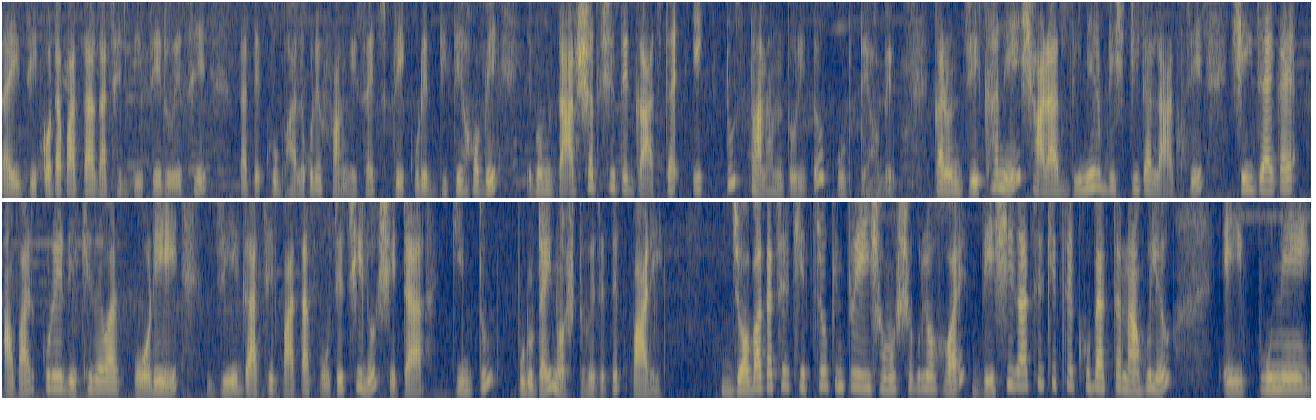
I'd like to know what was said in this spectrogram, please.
তাই যে কটা পাতা গাছের বেঁচে রয়েছে, তাতে খুব ভালো করে ফাঙ্গিসাইড স্প্রে করে দিতে হবে এবং তার সাথে সাথে গাছটা একটু স্থানান্তরিত করতে হবে। কারণ যেখানে সারা দিনের বৃষ্টিটা লাগছে, সেই জায়গায় আবার করে রেখে দেওয়ার পরে যে গাছের পাতা পচেছিল, সেটা কিন্তু পুরোটাই নষ্ট হয়ে যেতে পারে। জবা গাছের ক্ষেত্রেও কিন্তু এই সমস্যাগুলো হয়। দেশি গাছের ক্ষেত্রে খুব একটা না হলেও এই পুনে,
